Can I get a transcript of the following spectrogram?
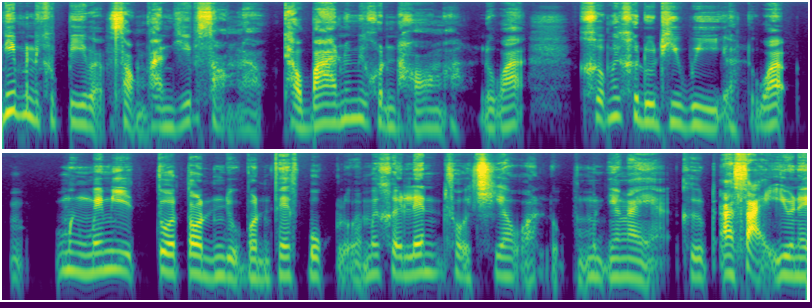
นี่มันคือปีแบบสองพันยิบสองแล้ว แถวบ้านไม่มีคนท้องอะหรือว่าเคยไม่เคยดูทีวีอะหรือว่า มึงไม่มีตัวตนอยู่บน Facebook หรือไม่เคยเล่นโซเชียลอะหรือมันยังไงอะคืออาศัยอยู่ใน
